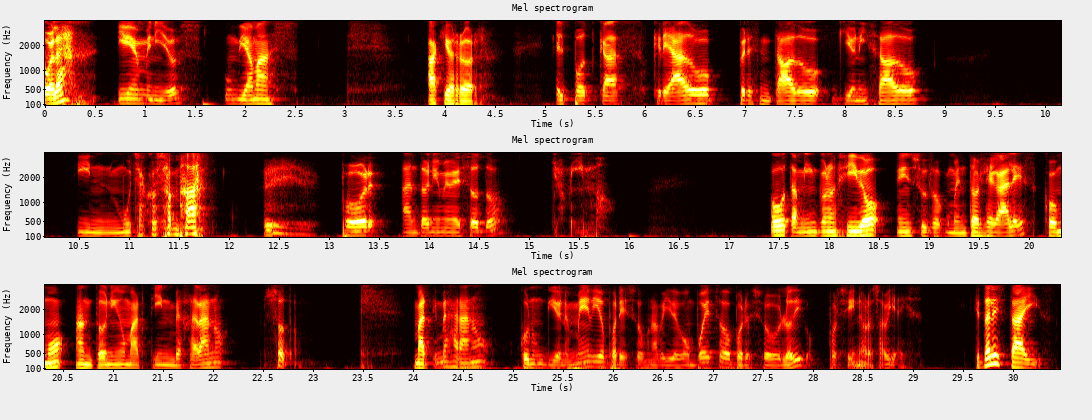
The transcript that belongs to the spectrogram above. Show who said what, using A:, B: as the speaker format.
A: Hola y bienvenidos un día más a Qué Horror, el podcast creado, presentado, guionizado y muchas cosas más por Antonio Mebe Soto, yo mismo. O también conocido en sus documentos legales como Antonio Martín Bejarano Soto. Martín Bejarano con un guion en medio, por eso es un apellido compuesto, por eso lo digo, por si no lo sabíais. ¿Qué tal estáis?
